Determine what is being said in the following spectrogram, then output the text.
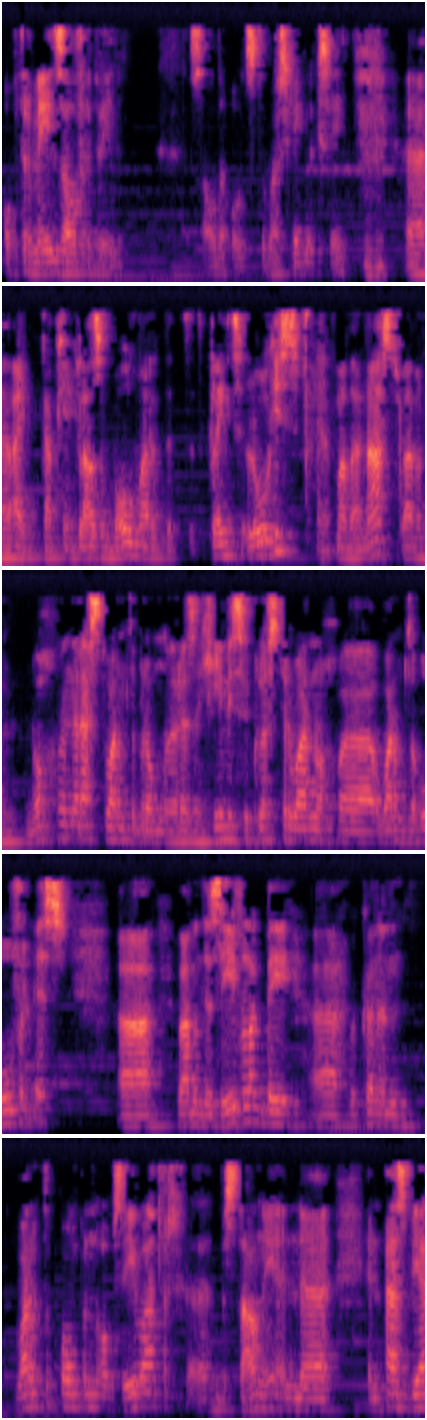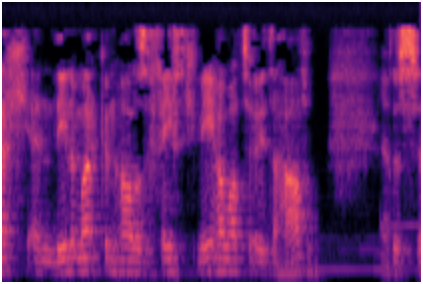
op termijn zal verdwijnen. Dat zal de oudste waarschijnlijk zijn. Mm-hmm. uh, ik heb geen glazen bol, maar het, het klinkt logisch. Ja. Maar daarnaast, we hebben nog een restwarmtebron. Er is een chemische cluster waar nog uh, warmte over is. Uh, we hebben de zee vlakbij. we kunnen warmtepompen op zeewater bestaan. Hè. In, in Esbjerg in Denemarken halen ze 50 megawatt uit de haven. Ja. Dus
